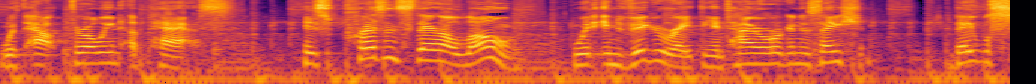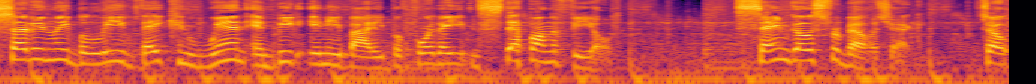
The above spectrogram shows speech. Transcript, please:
without throwing a pass. His presence there alone would invigorate the entire organization. They will suddenly believe they can win and beat anybody before they even step on the field. Same goes for Belichick. So,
